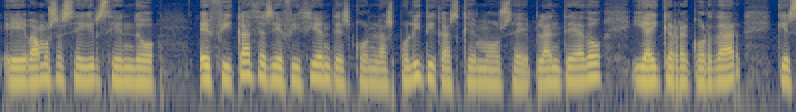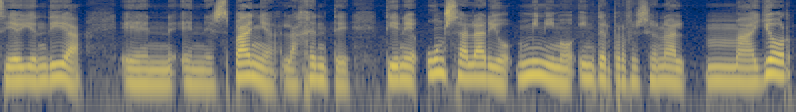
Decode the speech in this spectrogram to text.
Eh, vamos a seguir siendo eficaces y eficientes con las políticas que hemos eh, planteado y hay que recordar que si hoy en día en, España la gente tiene un salario mínimo interprofesional mayor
